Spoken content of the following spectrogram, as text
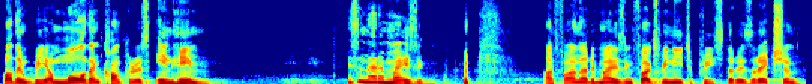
well, then we are more than conquerors in him. Isn't that amazing? I find that amazing. Folks, we need to preach the resurrection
